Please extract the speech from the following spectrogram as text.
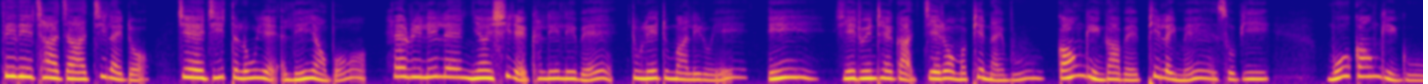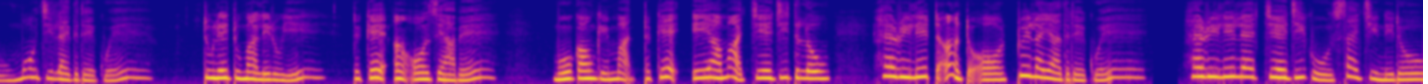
သေးသေးချာချာကြည့်လိုက်တော့ ကျဲကြီးတစ်လုံးရဲ့အလင်းရောင်ပေါ့ဟယ်ရီလေးလဲညံရှိတဲ့ကလေးလေးပဲတူလေးတူမလေးတို့ရဲ့အေးရေတွင်းထဲကကျဲတော့မဖြစ်နိုင်ဘူးကောင်းကင်ကပဲဖြစ်လိုက်မယ်ဆိုပြီးမိုးကောင်းကင်ကိုမော့ကြည့်လိုက်တဲ့ကွယ်တူလေးတူမလေးတို့ရေတကယ်အံ့ဩစရာပဲမိုးကောင်းကင်မှတကယ်အေးရမှကျဲကြီးတစ်လုံးဟယ်ရီလေးတအံ့တော်တွေးလိုက်ရတဲ့ကွယ်ဟယ်ရီလေးလည်းကျဲကြီးကိုစိုက်ကြည့်နေတော့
